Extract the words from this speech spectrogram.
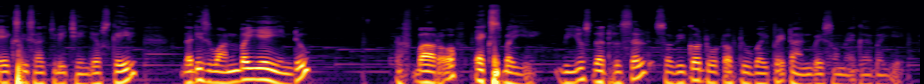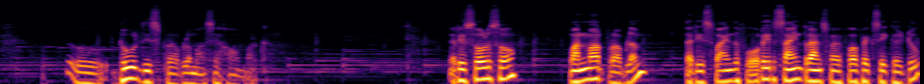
ax is actually change of scale. That is 1 by a into f bar of x by a. We use that result so we got root of 2 by pi tan inverse omega by a. Do this problem as a homework. There is also one more problem that is find the Fourier sine transform f of x equal to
